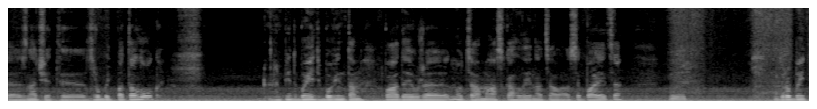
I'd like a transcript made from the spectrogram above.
е, значить, е, зробити потолок, підбити, бо він там падає вже, ну ця маска глина ця осипається. Зробити,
